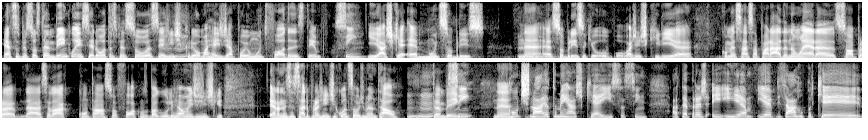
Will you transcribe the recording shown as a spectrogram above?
Essas pessoas também conheceram outras pessoas e a gente Uhum. criou uma rede de apoio muito foda nesse tempo. Sim. E acho que é, é muito sobre isso, né? Uhum. É sobre isso que o, o- a gente queria começar essa parada. Não era só pra, ah, sei lá, contar uma fofoca, uns bagulho. Realmente a gente... que- Era necessário pra gente enquanto saúde mental também. Uhum. Sim. Né? E continuar, eu também acho que é isso, assim. Até pra. E, e é, e é bizarro porque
